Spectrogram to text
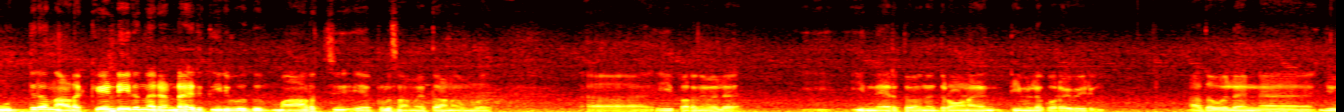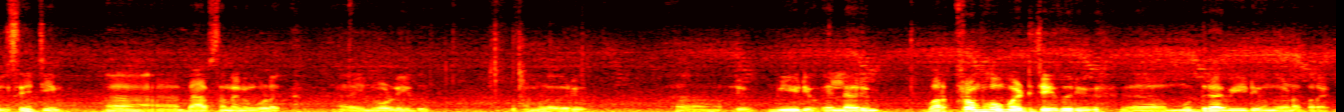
മുദ്ര നടക്കേണ്ടിയിരുന്ന രണ്ടായിരത്തി ഇരുപത് മാർച്ച് ഏപ്രിൽ സമയത്താണ് നമ്മൾ ഈ പറഞ്ഞ പോലെ ഈ നേരത്തെ പറഞ്ഞ ദ്രോണ ടീമിലെ കുറേ പേരും അതുപോലെ തന്നെ ജുൽസേച്ചിയും ബാബ്സണ്ണനും കൂടെ ഇൻവോൾവ് ചെയ്ത് നമ്മൾ ഒരു ഒരു വീഡിയോ എല്ലാവരും വർക്ക് ഫ്രം ഹോമായിട്ട് ചെയ്തൊരു മുദ്ര വീഡിയോ എന്ന് വേണം പറയാം.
